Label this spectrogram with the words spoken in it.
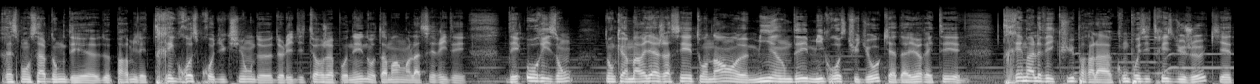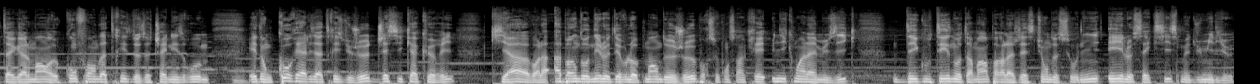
responsable donc des, de parmi les très grosses productions de, l'éditeur japonais, notamment la série des, des Horizons. Donc un mariage assez étonnant, euh, mi-indé, mi-gros studio, qui a d'ailleurs été très mal vécu par la compositrice du jeu, qui est également euh, cofondatrice de The Chinese Room et donc co-réalisatrice du jeu, Jessica Curry, qui a voilà abandonné le développement de jeux pour se consacrer uniquement à la musique, dégoûtée notamment par la gestion de Sony et le sexisme du milieu.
